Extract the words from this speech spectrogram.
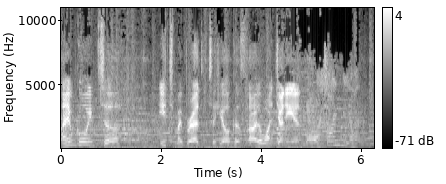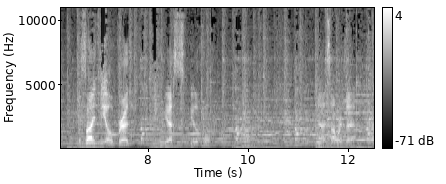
I am going to eat my bread to heal because I don't want Genny A involved. fine meal. A fine meal bread. Yes, beautiful. No, it's not worth it.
